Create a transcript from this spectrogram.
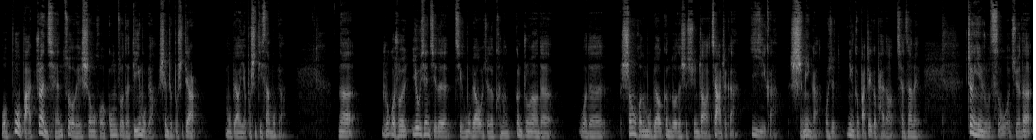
我不把赚钱作为生活工作的第一目标，甚至不是第二目标，也不是第三目标。那如果说优先级的几个目标，我觉得可能更重要的。我的生活的目标更多的是寻找价值感、意义感、使命感，我就宁可把这个排到前三位。正因如此，我觉得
